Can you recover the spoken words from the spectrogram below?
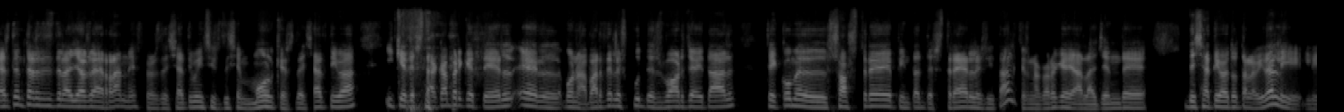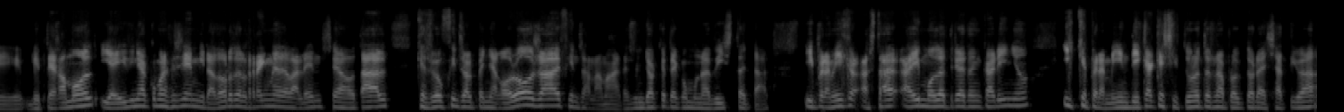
és d'entrar des de la llosa de Ranes, però els de Xàtiva insisteixen molt que és de Xàtiva i que destaca perquè té el, el bueno, a part de l'escut d'Esborja i tal, té com el sostre pintat d'estreles i tal, que és una cosa que a la gent de, de Xàtiva tota la vida li, li, li pega molt, i ahir hi ha com una espècie de mirador del regne de València o tal, que es veu fins al Penyagolosa i fins a la mar. És un lloc que té com una vista i tal. I per a mi està ahí molt de triat en carinyo i que per a mi indica que si tu no tens una productora de Xàtiva,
